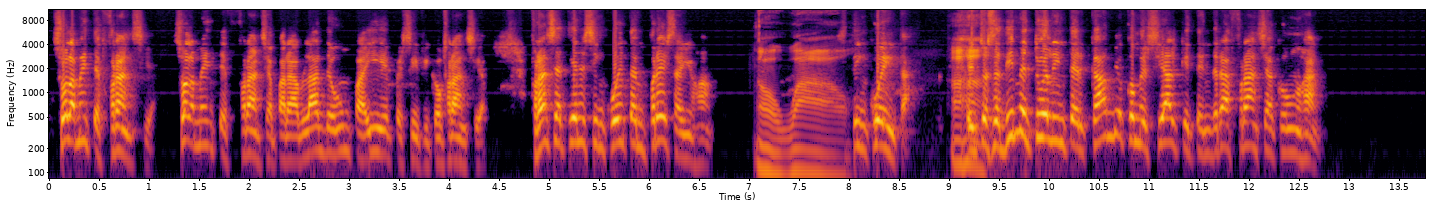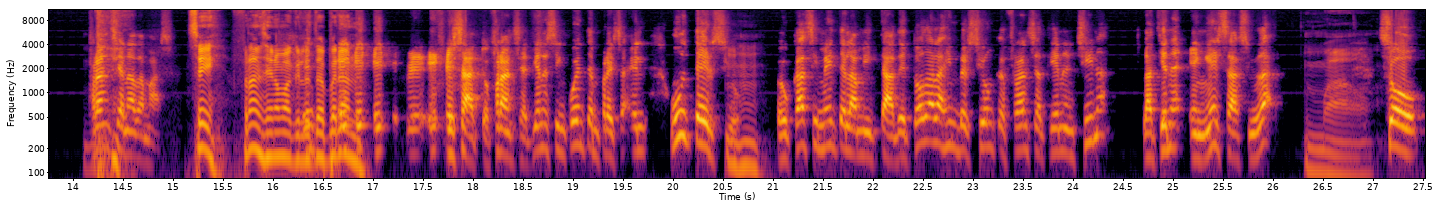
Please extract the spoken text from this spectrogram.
solamente Francia, solamente Francia, para hablar de un país específico, Francia, Francia tiene 50 empresas, Johan. Oh, wow. 50. Entonces, dime tú el intercambio comercial que tendrá Francia con Wuhan. Francia nada más. Sí, Francia nomás que lo está eh, esperando. Eh, exacto, Francia tiene 50 empresas. El, un tercio o casi la mitad de todas las inversiones que Francia tiene en China, la tiene en esa ciudad. Wow. So,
